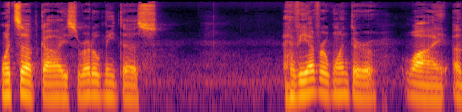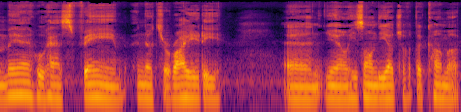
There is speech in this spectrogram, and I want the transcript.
What's up, guys? Riddle me this. Have you ever wondered why a man who has fame and notoriety and, you know, he's on the edge of the come up,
